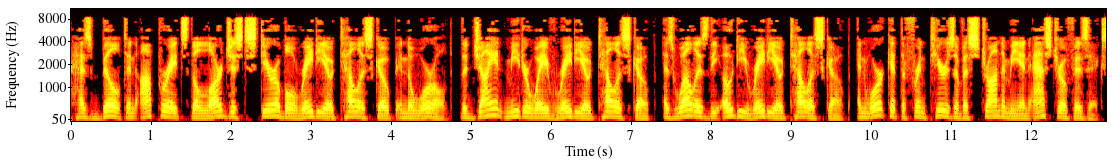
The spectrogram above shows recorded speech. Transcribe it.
has built and operates the largest steerable radio telescope in the world, the Giant Meterwave Radio Telescope, as well as the Ooty Radio Telescope, and work at the frontiers of astronomy and astrophysics,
